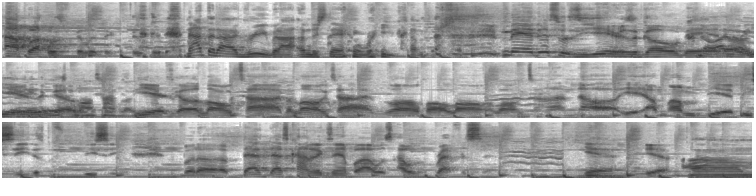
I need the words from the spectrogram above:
how I was feeling. not that I agree, but I understand where you come from. Man, this was years ago, man. No, I know. Oh, years yeah. Ago. a long time ago. Yeah. Years ago, a long time, a long time, long, long, long, long time. Nah, yeah, I'm, I'm, yeah, BC. This was BC, but uh, that that's kind of example I was I was referencing. Yeah. Yeah, Um,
